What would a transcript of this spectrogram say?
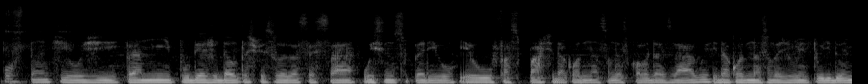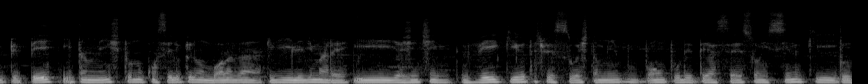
Importante hoje para mim poder ajudar outras pessoas a acessar o ensino superior. Eu faço parte da coordenação da Escola das Águas e da coordenação da Juventude do MPP e também estou no Conselho Quilombola da, de Ilha de Maré. E a gente vê que outras pessoas também vão poder ter acesso ao ensino que estou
